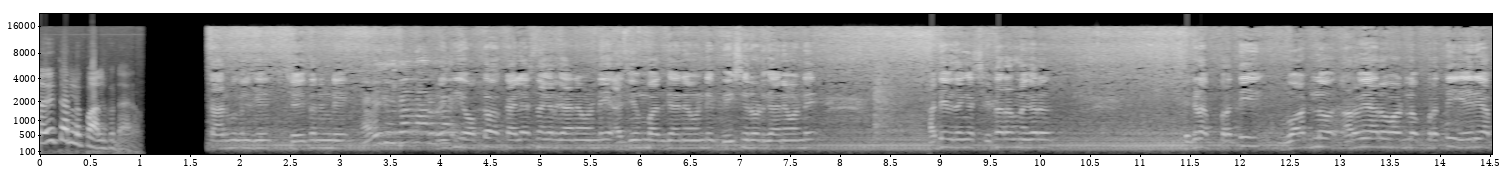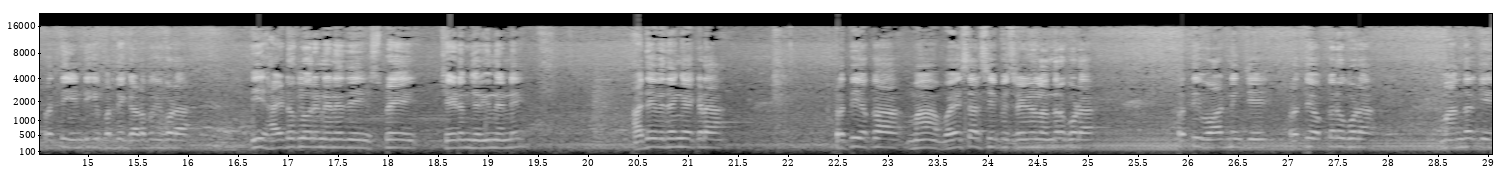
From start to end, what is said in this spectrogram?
తదితరులు పాల్గొన్నారు. కార్మికులకి చేతనండి. ప్రతి ఒక్క కైలాస్ నగర్ కానివ్వండి అజీమాబాద్ కానివ్వండి బీసీ రోడ్ కానివ్వండి అదేవిధంగా సీతారాం నగర్. ఇక్కడ ప్రతి వార్డులో అరవై ఆరో వార్డులో ప్రతి ఏరియా ప్రతి ఇంటికి ప్రతి గడపకి కూడా ఈ హైడ్రోక్లోరిన్ అనేది స్ప్రే చేయడం జరిగిందండి. అదేవిధంగా ఇక్కడ ప్రతి ఒక్క మా వైఎస్ఆర్సీపీ శ్రేణులందరూ కూడా ప్రతి వార్డు నుంచి ప్రతి ఒక్కరూ కూడా మా అందరికి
